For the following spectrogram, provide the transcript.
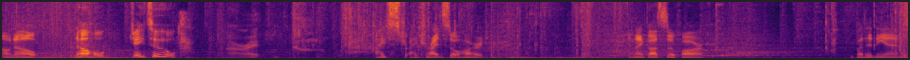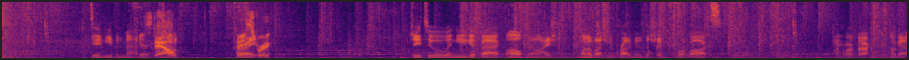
Oh no. No! J2! All right. I, I tried so hard. And I got so far. But in the end, it didn't even matter. He's down. Phase Alright. three. J2, when you get back, well, no, I should, one of us should probably move the ship before Fox. I'm going back. Okay.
